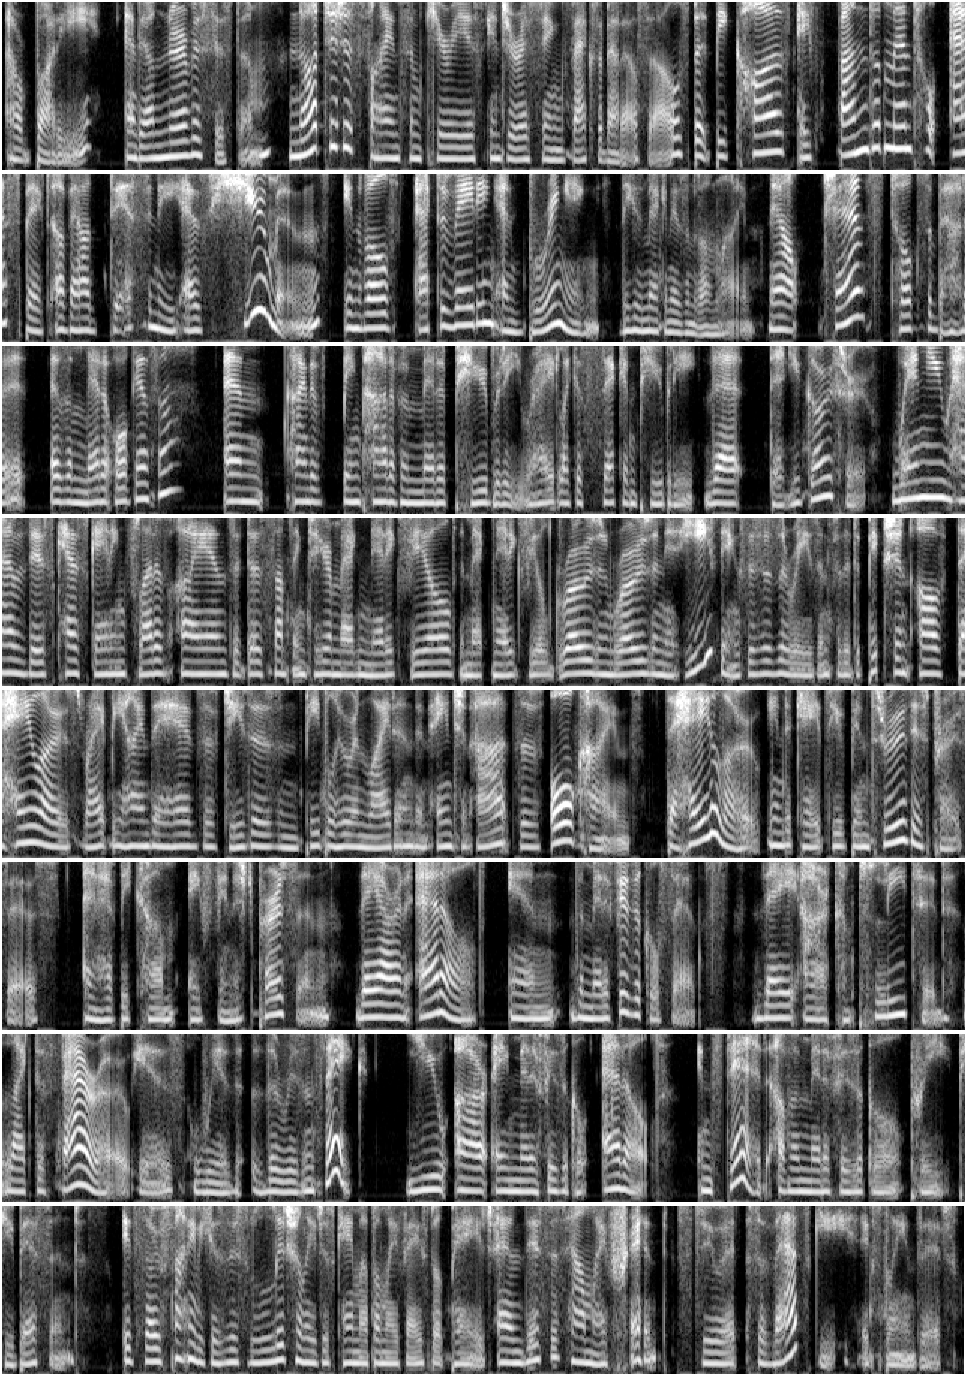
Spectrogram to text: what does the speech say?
our body, and our nervous system, not to just find some curious, interesting facts about ourselves, but because a fundamental aspect of our destiny as humans involves activating and bringing these mechanisms online. Now, Chance talks about it as a meta orgasm and kind of being part of a meta puberty, right? Like a second puberty that that you go through. When you have this cascading flood of ions that does something to your magnetic field, the magnetic field grows and grows, and he thinks this is the reason for the depiction of the halos right behind the heads of Jesus and people who are enlightened and ancient arts of all kinds. The halo indicates you've been through this process and have become a finished person. They are an adult in the metaphysical sense they are completed like the Pharaoh is with the risen snake. You are a metaphysical adult instead of a metaphysical prepubescent. It's so funny because this literally just came up on my Facebook page, and this is how my friend Stuart Sovatsky explains it.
